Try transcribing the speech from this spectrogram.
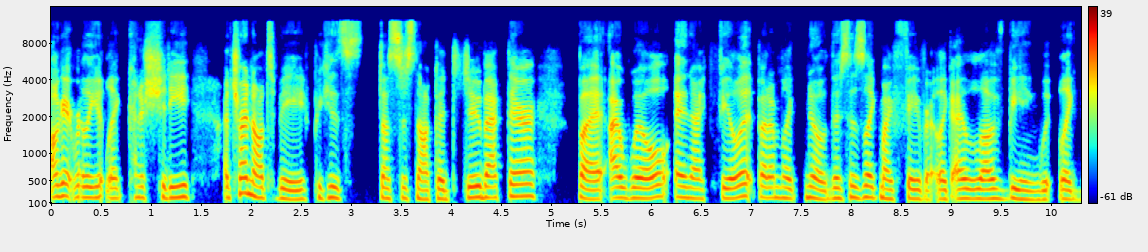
I'll get really like kind of shitty. I try not to be because that's just not good to do back there but I will and I feel it. But I'm like, no, this is like my favorite. Like, I love being like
